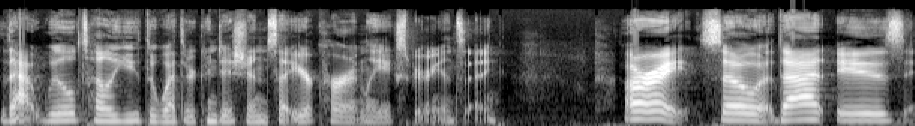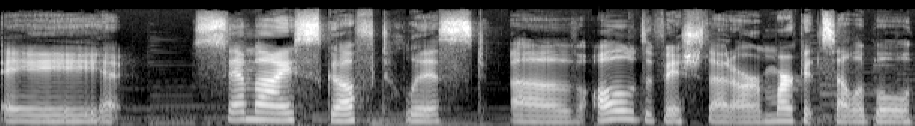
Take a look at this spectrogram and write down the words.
that will tell you the weather conditions that you're currently experiencing. All right, so that is a semi scuffed list of all of the fish that are market sellable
